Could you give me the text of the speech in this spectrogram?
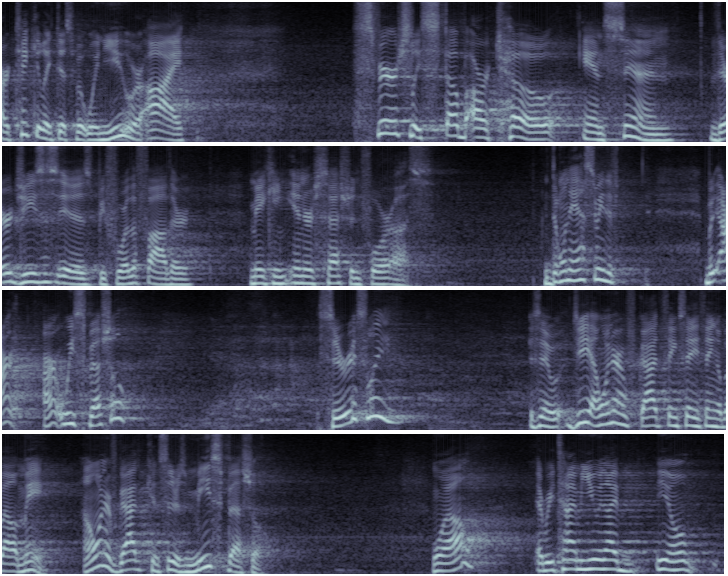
articulate this, but when you or I spiritually stub our toe and sin, there Jesus is before the Father making intercession for us. Don't ask me to, but aren't, aren't we special? Seriously? You say, gee, I wonder if God thinks anything about me. I wonder if God considers me special. Well, every time you and I, you know,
